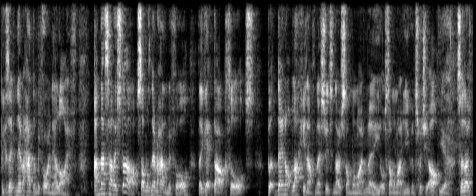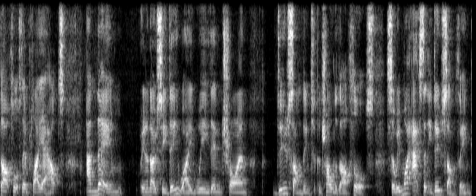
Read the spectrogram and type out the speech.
because they've never had them before in their life. And that's how they start. Someone's never had them before, they get dark thoughts. But they're not lucky enough necessarily to know someone like me or someone like you can switch it off. Yeah. So those dark thoughts then play out, and then in an OCD way, we then try and do something to control the dark thoughts. So we might accidentally do something,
